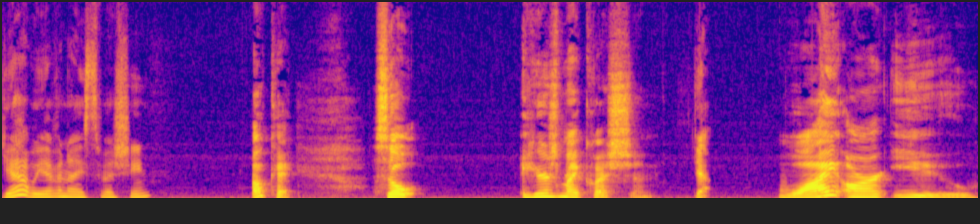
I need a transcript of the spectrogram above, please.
yeah we have an ice machine Okay. So here's my question. Yeah. Why aren't you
